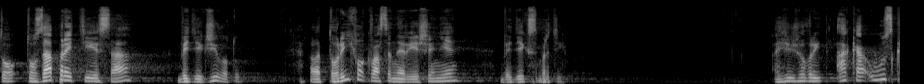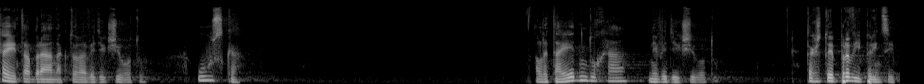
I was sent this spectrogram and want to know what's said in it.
to, to zapretie sa vedie k životu. Ale to rýchlo kvasené riešenie vedie k smrti. A Ježiš hovorí, aká úzka je tá brána, ktorá vedie k životu. Úzka. Ale tá jednoduchá nevedie k životu. Takže to je prvý princíp.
